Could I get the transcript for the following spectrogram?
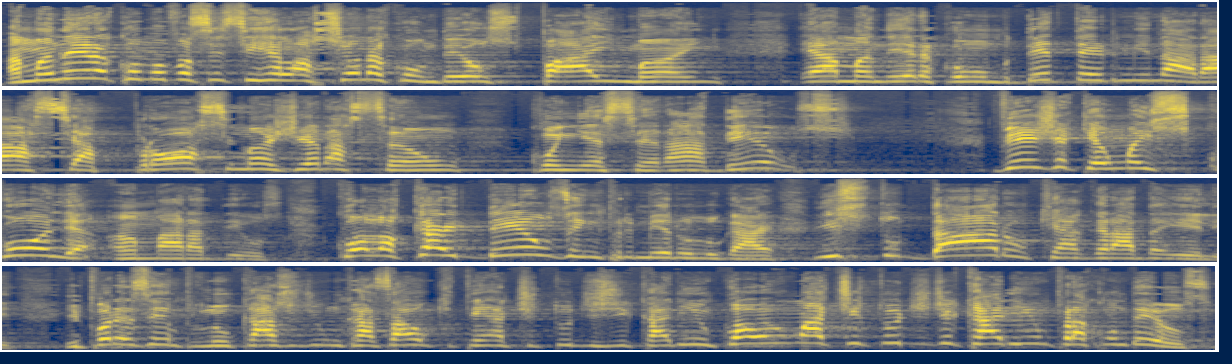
A maneira como você se relaciona com Deus, pai e mãe, é a maneira como determinará se a próxima geração conhecerá a Deus. Veja que é uma escolha amar a Deus, colocar Deus em primeiro lugar, estudar o que agrada a Ele. E, por exemplo, no caso de um casal que tem atitudes de carinho, qual é uma atitude de carinho para com Deus?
